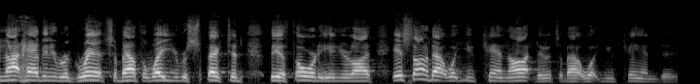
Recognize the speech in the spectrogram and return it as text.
not have any regrets about the way you respected the authority in your life. It's not about what you cannot do, it's about what you can do.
